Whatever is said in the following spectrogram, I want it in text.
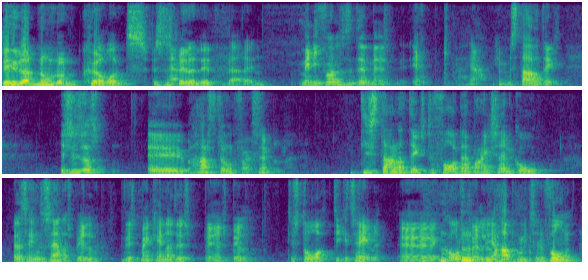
Det kan godt nogenlunde køre rundt, hvis du Ja. spiller lidt hver dag. Men i forhold til dem, at- ja, ja jamen starter decks. Jeg synes også, øh, Hearthstone for eksempel, de starter decks, du får, der er bare ikke særlig gode. Eller så interessant at spille, hvis man kender det øh, spil, det store digitale øh, kortspil, jeg har på min telefon,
